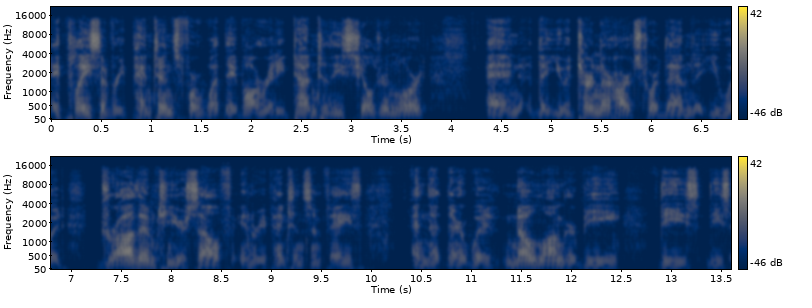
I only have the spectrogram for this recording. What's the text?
a place of repentance for what they've already done to these children, Lord, and that you would turn their hearts toward them, that you would draw them to yourself in repentance and faith, and that there would no longer be these these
